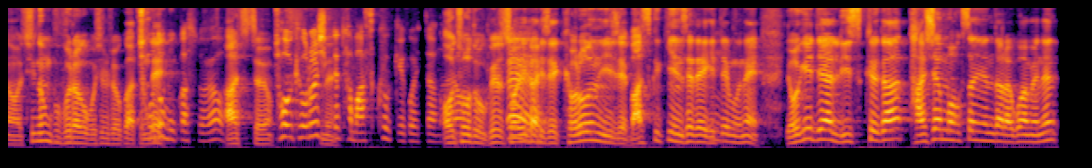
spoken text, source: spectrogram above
어, 신혼 부부라고 보시면 좋을 것 같은데. 저도 못 갔어요. 아 진짜요? 저 결혼식 네. 때 다 마스크 끼고 했잖아요. 어, 저도. 그래서 네. 저희가 이제 결혼이 이제 마스크 끼는 세대이기 때문에 여기에 대한 리스크가 다시 한번 확산이 된다라고 하면은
